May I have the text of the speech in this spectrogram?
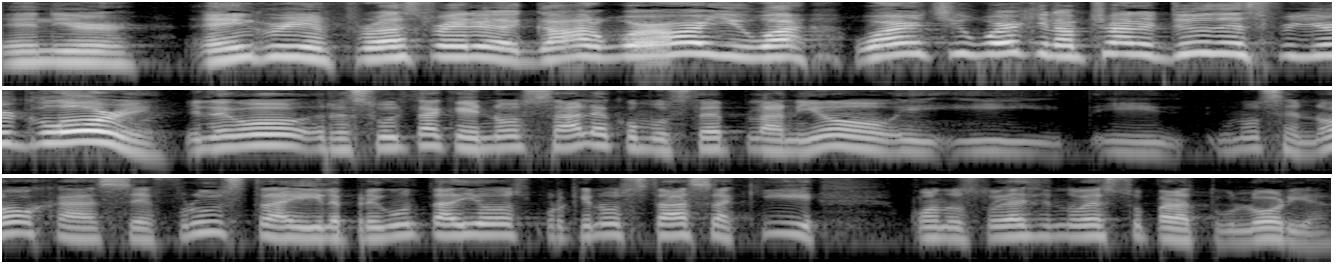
and you're angry and frustrated at God, where are you? Why, why aren't you working? I'm trying to do this for your glory. Y luego resulta que no sale como usted planeó y, y- y uno se enoja, se frustra y le pregunta a Dios, ¿por qué no estás aquí cuando estoy haciendo esto para tu gloria?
